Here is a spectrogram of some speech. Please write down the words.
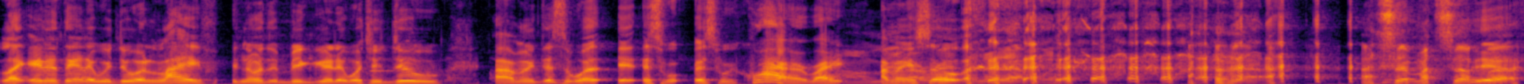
like anything that we do in life you know to be good at what you do I mean this is what it's it's required right? Oh, I man, mean so I set myself yeah. up.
